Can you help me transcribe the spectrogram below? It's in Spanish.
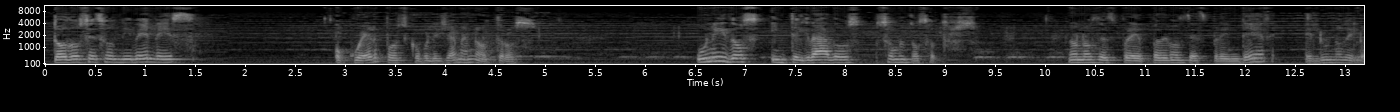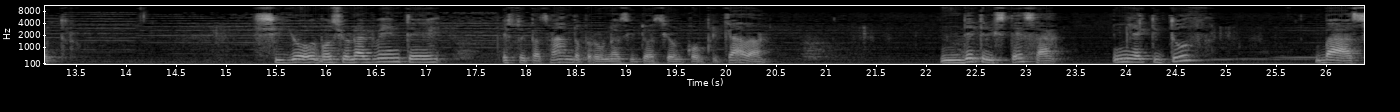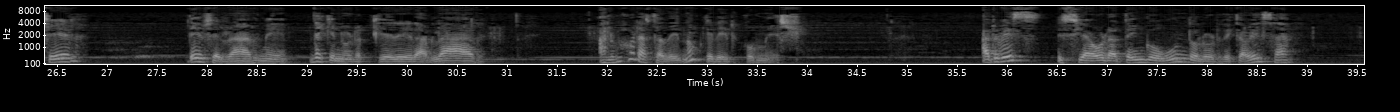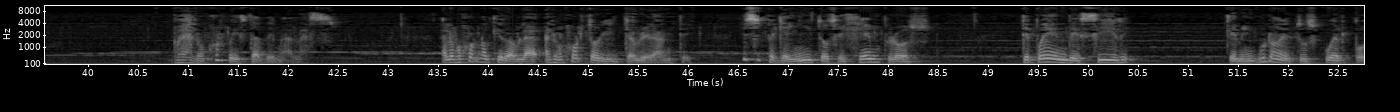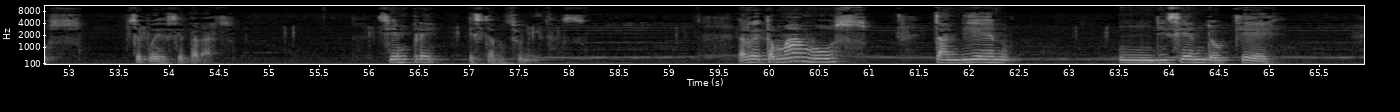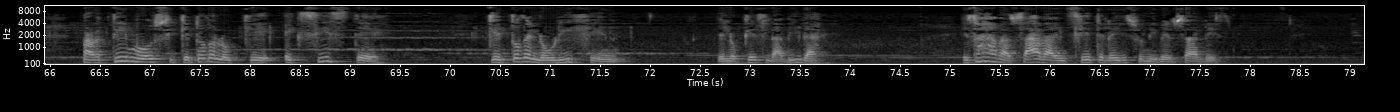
Todos esos niveles o cuerpos, como les llaman otros, unidos, integrados, somos nosotros. No nos podemos desprender el uno del otro si yo emocionalmente estoy pasando por una situación complicada, de tristeza, mi actitud va a ser de encerrarme, de que no querer hablar, a lo mejor hasta de no querer comer. A vez, si ahora tengo un dolor de cabeza, pues a lo mejor voy a estar de malas. A lo mejor no quiero hablar, a lo mejor estoy intolerante. Esos pequeñitos ejemplos te pueden decir que ninguno de tus cuerpos se puede separar. Siempre estamos unidos. Retomamos también mm, diciendo que partimos y que todo lo que existe, que todo el origen de lo que es la vida, está basada en siete leyes universales.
